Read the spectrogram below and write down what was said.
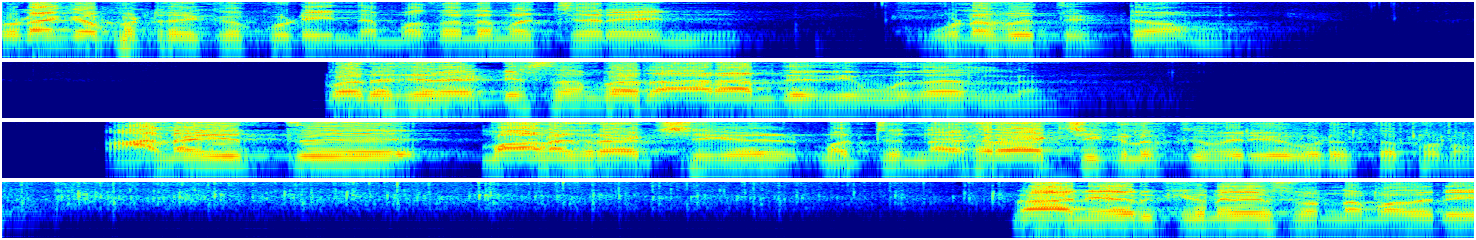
தொடங்கப்பட்டிருக்கக்கூடிய இந்த முதலமைச்சரின் உணவு திட்டம் வருகிற டிசம்பர் ஆறாம் தேதி முதல் அனைத்து மாநகராட்சிகள் மற்றும் நகராட்சிகளுக்கும் விரிவுபடுத்தப்படும். நான் ஏற்கனவே சொன்ன மாதிரி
